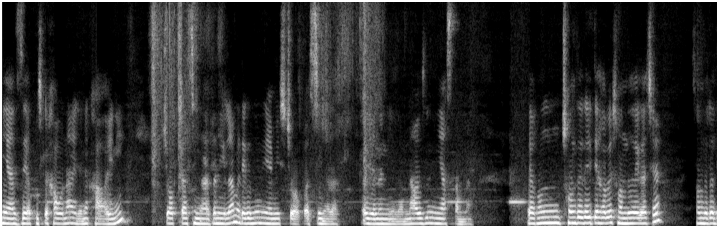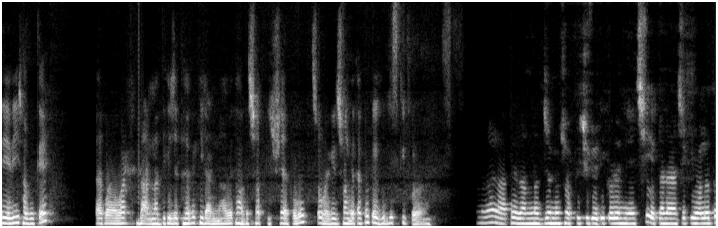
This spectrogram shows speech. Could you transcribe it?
পেঁয়াজ দেওয়া ফুচকা খাব না ওই জন্য খাওয়া হয়নি চপটা সিঙ্গারাটা নিলাম, এটা কিন্তু নিরামিষ চপ আর সিঙ্গারা ওই জন্য নিলাম, না হলে নিয়ে আসতাম না। এখন সন্ধে দিতে হবে, সন্ধে হয়ে গেছে সন্ধ্যাটা দিয়ে দিই ঠাকুরকে। তারপর আবার রান্নার দিকে যেতে হবে, কি রান্না হবে তোমাদের সব কিছু শেয়ার করব। সবাই কিছু সঙ্গে থাকো এগুলো স্কিপ করো না। আমরা রাতে রান্নার জন্য সবকিছু রেডি করে নিয়েছি। এখানে আছে কি বলতো?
